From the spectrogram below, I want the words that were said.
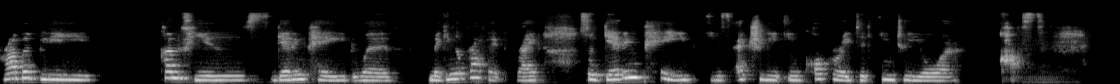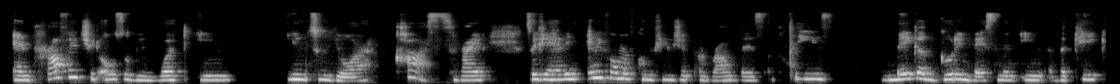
probably confuse getting paid with making a profit, right? So getting paid is actually incorporated into your cost. And profit should also be worked in into your costs, right? So if you're having any form of confusion around this, please make a good investment in the cake,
